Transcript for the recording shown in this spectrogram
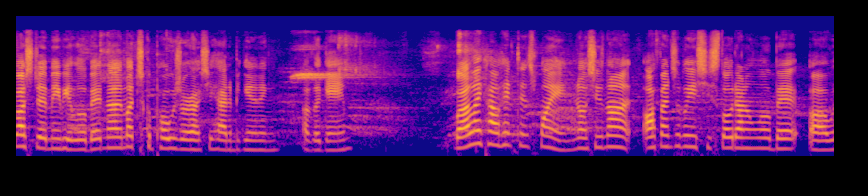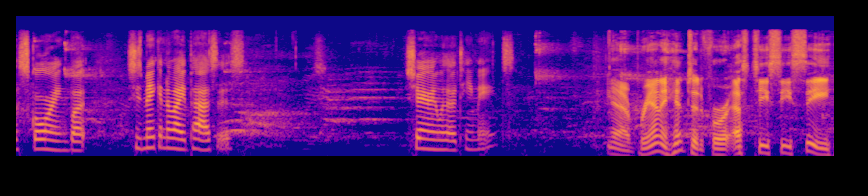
rushed it maybe a little bit, not as much composure as she had in the beginning of the game. But I like how Hinton's playing. No, she's not offensively. She slowed down a little bit uh, with scoring, but she's making the right passes, sharing with her teammates. Yeah, Brianna Hinton for STCC,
